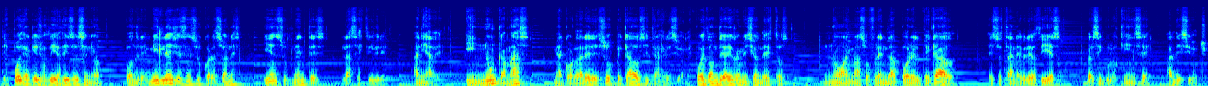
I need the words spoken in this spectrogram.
después de aquellos días, dice el Señor, pondré mis leyes en sus corazones y en sus mentes las escribiré. Añade, y nunca más me acordaré de sus pecados y transgresiones, pues donde hay remisión de estos, no hay más ofrenda por el pecado. Eso está en Hebreos 10, versículos 15 al 18.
